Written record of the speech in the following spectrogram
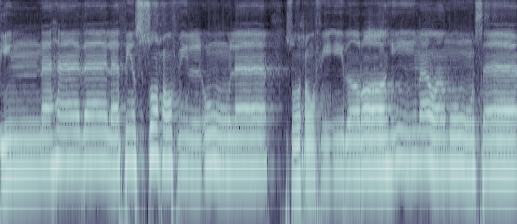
إن هذا لفي الصحف الأولى صحف إبراهيم وموسى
